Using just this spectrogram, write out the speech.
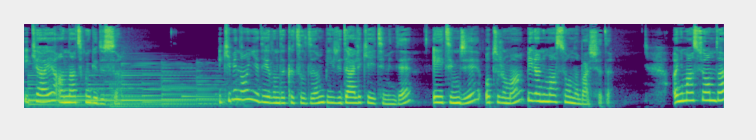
Hikaye anlatma güdüsü. 2017 yılında katıldığım bir liderlik eğitiminde eğitimci oturuma bir animasyonla başladı. Animasyonda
